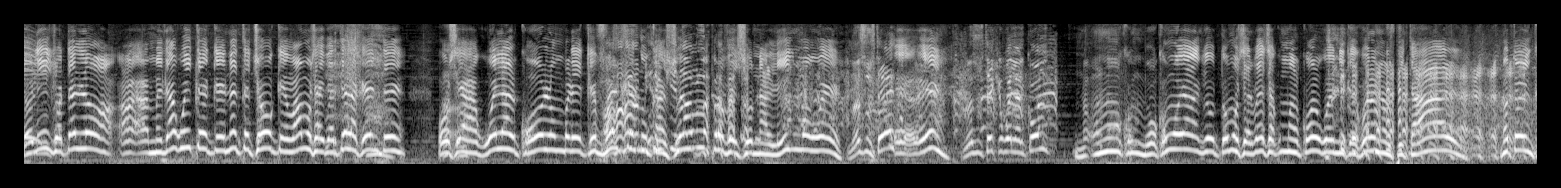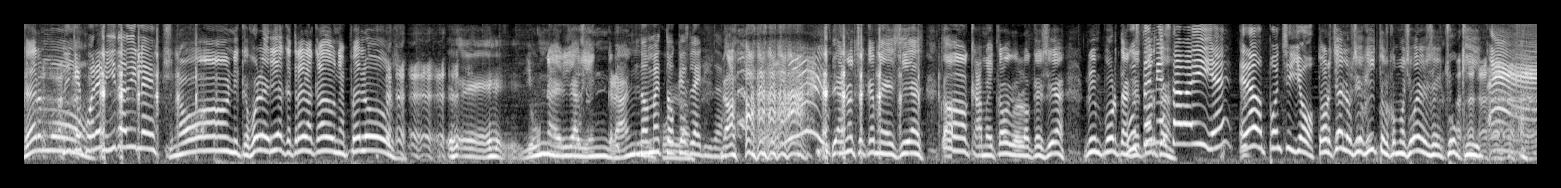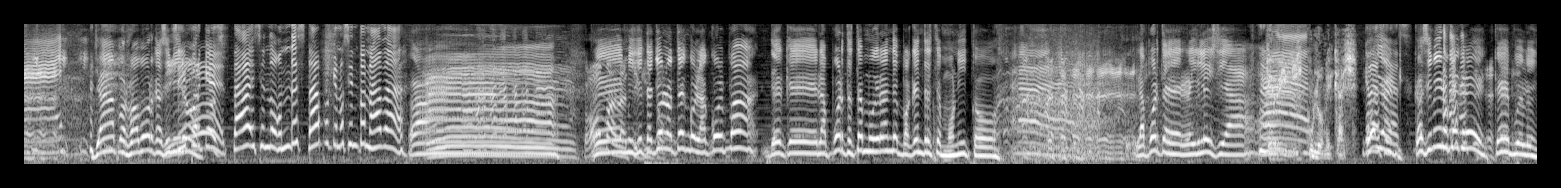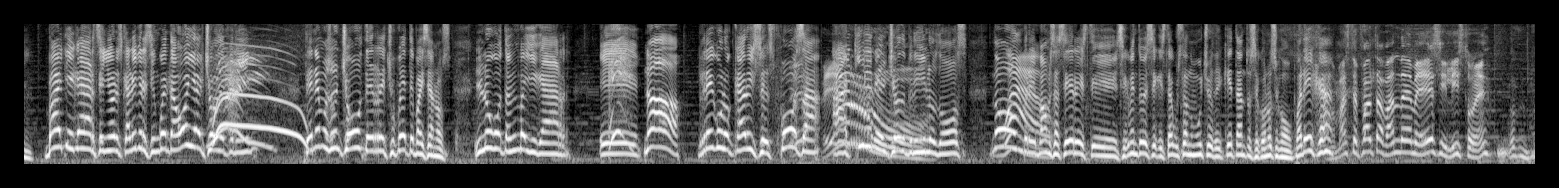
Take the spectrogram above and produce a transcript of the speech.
Violín, Sotelo, me da agüita que en este show que vamos a divertir a la gente. O sea, huele a alcohol, hombre. Qué falta Ah, de mira quién educación, profesionalismo, güey. ¿No es usted? Eh, ¿eh? ¿No es usted que huele alcohol? No, ¿cómo, cómo ya? Yo tomo cerveza como alcohol, güey, ni que fuera en el hospital. No estoy enfermo. Ni que fuera herida, dile. No, ni que fuera la herida que trae acá Doña Pelos. Eh, y una herida bien grande. No me cola. toques la herida. No. y anoche que me decías, tócame todo lo que sea. No importa que Usted ni estaba ahí, ¿eh? Era Don Poncho y yo. Torce los ojitos como si fueras el Chucky. Ya, por favor, Sí, Casimiro. porque estaba diciendo, ¿dónde está? Porque no siento nada. Ah. Tómala, Eh, mijita, yo no tengo la culpa de que la puerta está muy grande para que entre este monito. La puerta de la iglesia. Qué ridículo me cae. Gracias. Oigan, Casimiro, ¿qué cree? ¿Qué, Piolín? Va a llegar, señores, calibre 50. Hoy al show de Piolín. Tenemos un show de rechupete, paisanos. Y luego también va a llegar... Eh, no. Regulo Caro y su esposa aquí en el show de Piolín, los dos. No, Wow. hombre, vamos a hacer este el segmento ese que está gustando mucho de qué tanto se conocen como pareja. Nomás te falta banda MS y listo, ¿eh?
